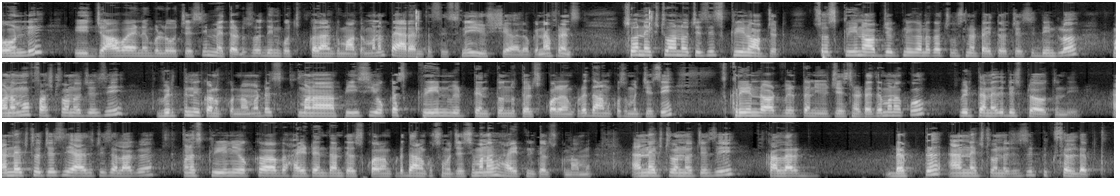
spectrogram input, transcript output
only ఈ జావా ఎనేబుల్డ్ వచ్చేసి మెథడ్. సో దీనికి వచ్చేదానికి మాత్రం మనం పారాంథసిస్ని యూజ్ చేయాలి ఓకేనా ఫ్రెండ్స్ సో నెక్స్ట్ వన్ వచ్చేసి స్క్రీన్ ఆబ్జెక్ట్ సో స్క్రీన్ ఆబ్జెక్ట్ని కనుక చూసినట్టయితే వచ్చేసి దీంట్లో మనము ఫస్ట్ వన్ వచ్చేసి విడ్త్ని కనుక్కున్నాం. అంటే మన పీసీ యొక్క స్క్రీన్ విడ్త్ ఎంత ఉందో తెలుసుకోవాలనుకుంటే దానికోసం వచ్చేసి స్క్రీన్ డాట్ విడ్త్ అని యూజ్ చేసినట్టయితే మనకు విడ్త్ అనేది డిస్ప్లే అవుతుంది. అండ్ నెక్స్ట్ వచ్చేసి యాజ్ ఇట్ ఈస్ అలాగే మన స్క్రీన్ యొక్క హైట్ ఎంత అని తెలుసుకోవాలనుకుంటే దానికోసం వచ్చేసి మనం హైట్ని తెలుసుకున్నాము. అండ్ నెక్స్ట్ వన్ వచ్చేసి colour depth and next one వచ్చేసి pixel depth.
